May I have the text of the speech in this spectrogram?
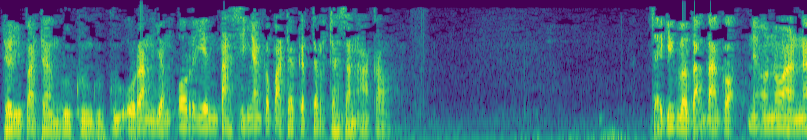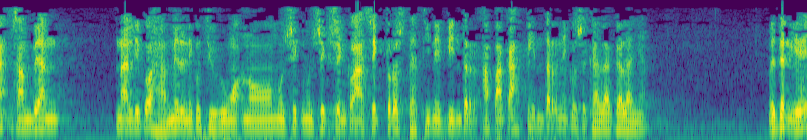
daripada gugu-gugu orang yang orientasinya kepada kecerdasan akal. Saiki kula tak takok, nek ana anak sampean nalika hamil niku dirungokno musik-musik sing klasik terus dadine pinter, apakah pinter niku segala-galanya? Betul nggih?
